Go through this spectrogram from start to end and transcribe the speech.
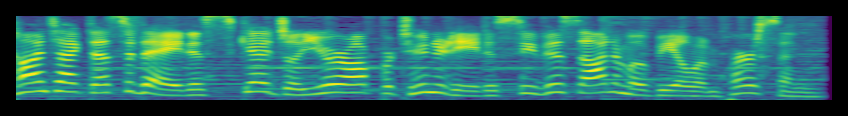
Contact us today to schedule your opportunity to see this automobile in person.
